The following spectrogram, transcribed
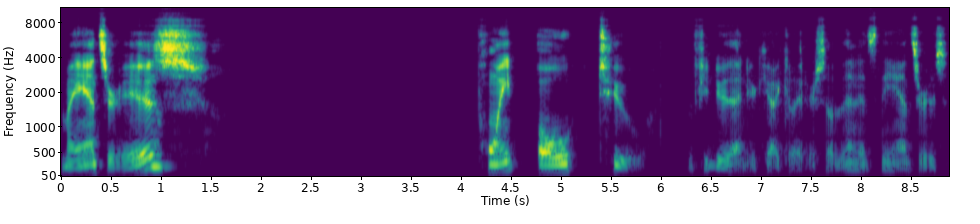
My answer is 0.02 if you do that in your calculator. So then it's the answer is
